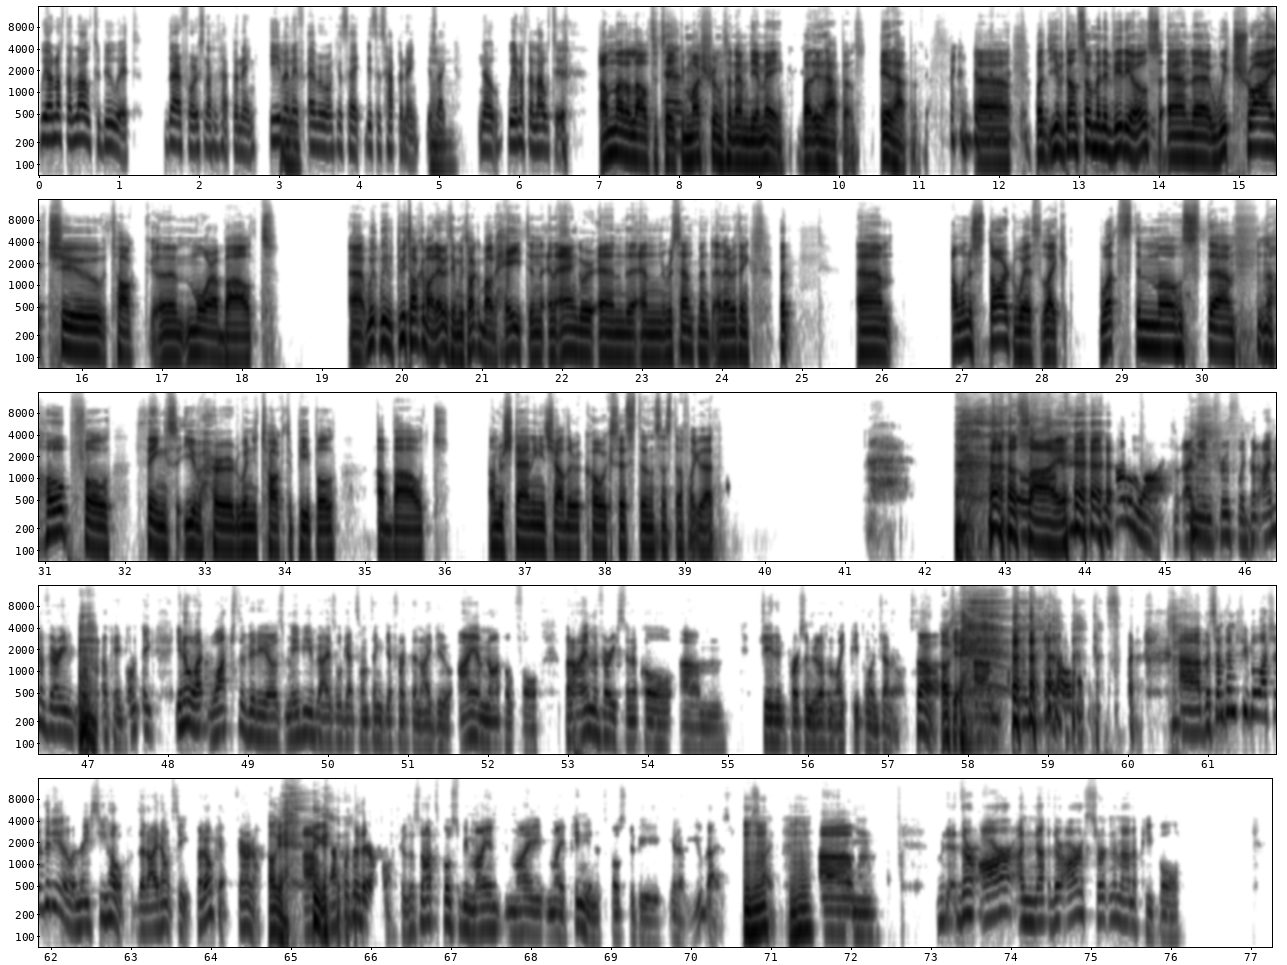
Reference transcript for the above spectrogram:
we are not allowed to do it therefore it's not happening even Mhm. if everyone can say this is happening it's like Mhm. No we're not allowed to I'm not allowed to take Uh, mushrooms and MDMA, but it happens. It happens. uh, but you've done so many videos, and uh, we try to talk uh, more about. Uh, we, we we talk about everything. We talk about hate and, and anger and and resentment and everything. But um, I want to start with like, what's the most um, hopeful things you've heard when you talk to people about understanding each other, coexistence, and stuff like that. Sigh. not a lot. I mean, truthfully, but I'm a very okay. Don't take. You know what? Watch the videos. Maybe you guys will get something different than I do. I am not hopeful, but I'm a very cynical, um, jaded person who doesn't like people in general. So, okay. um, I look at all uh, but sometimes people watch the video and they see hope that I don't see. But okay, fair enough. okay. Um, that's what they're there for because it's not supposed to be my my my opinion. It's supposed to be you know you guys Mhm, decide. mhm. Um, there are a there are a certain amount of people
